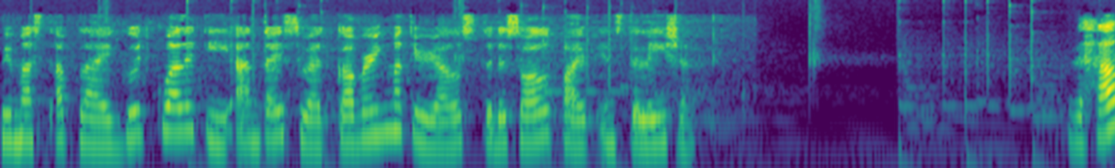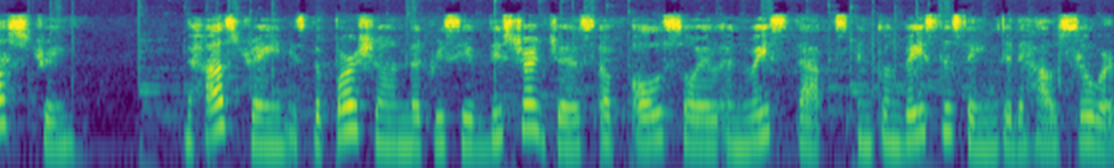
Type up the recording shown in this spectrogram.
we must apply good quality anti-sweat covering materials to the soil pipe installation. The house drain. The house drain is the portion that receives discharges of all soil and waste stacks and conveys the same to the house sewer.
